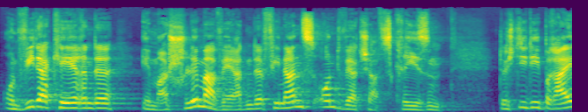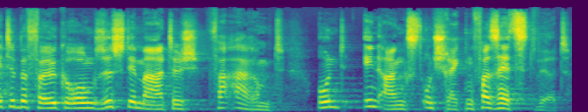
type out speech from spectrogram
und wiederkehrende, immer schlimmer werdende Finanz- und Wirtschaftskrisen, durch die die breite Bevölkerung systematisch verarmt und in Angst und Schrecken versetzt wird.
